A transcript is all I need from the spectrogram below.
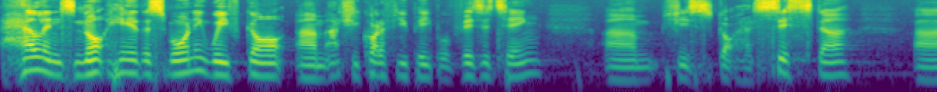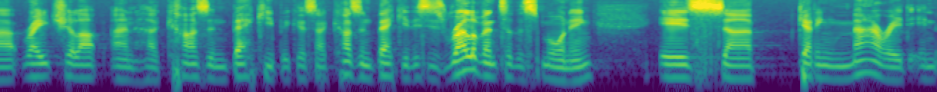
Helen's not here this morning. We've got um, actually quite a few people visiting. Um, she's got her sister, uh, Rachel up and her cousin Becky, because her cousin Becky, this is relevant to this morning, is uh, getting married in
